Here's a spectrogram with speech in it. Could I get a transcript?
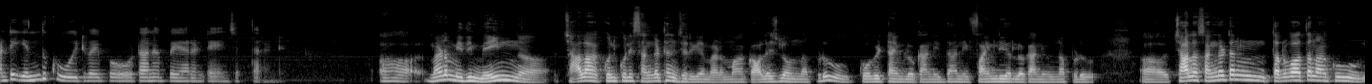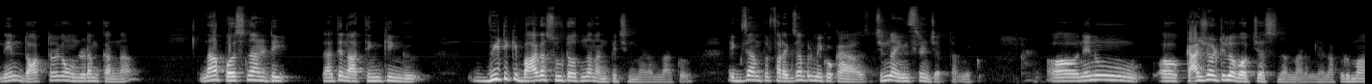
అంటే ఎందుకు ఇటువైపు టర్న్ అప్ అయ్యారంటే ఏం చెప్తారండి? మేడం ఇది మెయిన్ చాలా కొన్ని కొన్ని సంఘటనలు జరిగాయి మేడం. మా కాలేజ్లో ఉన్నప్పుడు కోవిడ్ టైంలో కానీ దాని ఫైనల్ ఇయర్లో కానీ ఉన్నప్పుడు చాలా సంఘటనల తర్వాత నాకు నేను డాక్టర్గా ఉండడం కన్నా నా పర్సనాలిటీ లేకపోతే నా థింకింగ్ వీటికి బాగా సూట్ అవుతుందని అనిపించింది మేడం నాకు. ఎగ్జాంపుల్ ఫర్ ఎగ్జాంపుల్ మీకు ఒక చిన్న ఇన్సిడెంట్ చెప్తాను మీకు. నేను క్యాజువాలిటీలో వర్క్ చేస్తున్నాను మేడం నేను. అప్పుడు మా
